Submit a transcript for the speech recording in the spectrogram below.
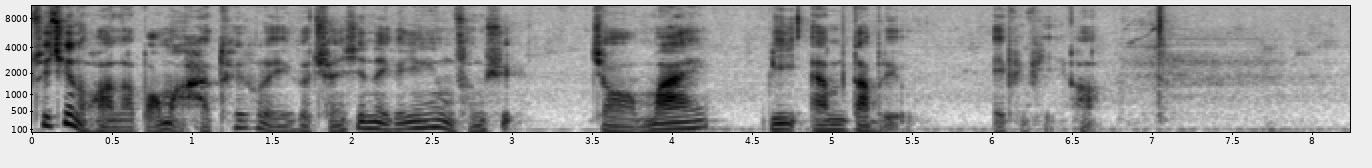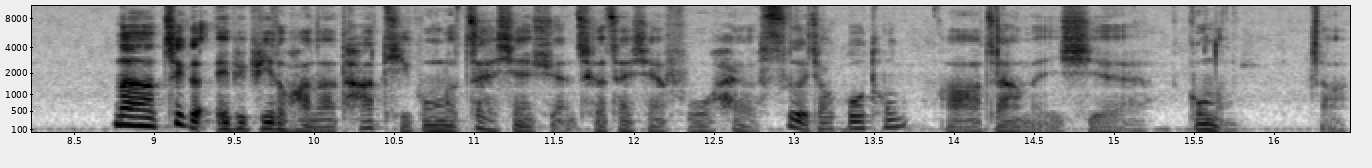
最近的话呢，宝马还推出了一个全新的一个应用程序，叫 My BMW APP 啊。那这个 A P P 的话呢，它提供了在线选车、在线服务，还有社交沟通啊这样的一些功能啊。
